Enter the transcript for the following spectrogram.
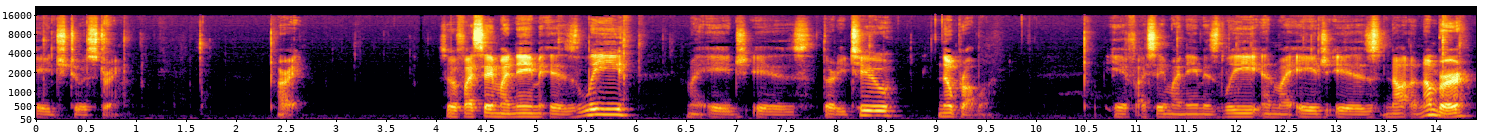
age to a string. All right. So if I say my name is Lee, my age is 32, no problem. If I say my name is Lee and my age is not a number,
